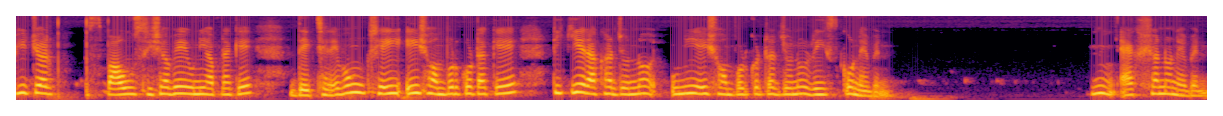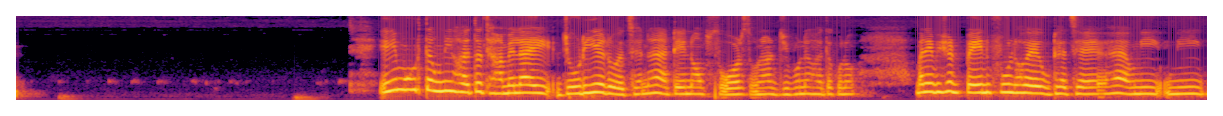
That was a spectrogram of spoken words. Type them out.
ফিউচার স্পাউস হিসাবে উনি আপনাকে দেখছেন এবং সেই, এই সম্পর্কটাকে টিকিয়ে রাখার জন্য উনি এই সম্পর্কটার জন্য রিস্কও নেবেন। হুম, অ্যাকশনও নেবেন। এই মুহূর্তে উনি হয়তো ঝামেলায় জড়িয়ে রয়েছেন হ্যাঁ টেন অফ সোর্স ওনার জীবনে হয়তো কোনো মানে ভীষণ পেনফুল হয়ে উঠেছে হ্যাঁ উনি উনি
